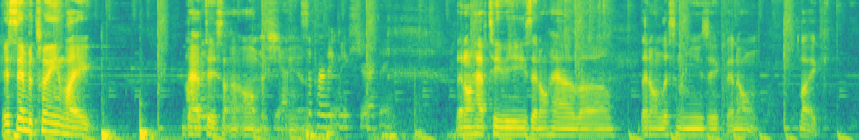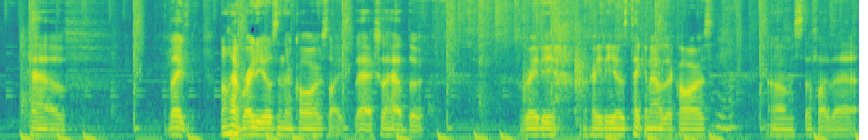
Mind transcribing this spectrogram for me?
it's in between like Baptist and Amish. yeah, know. it's a perfect mixture, I think. They don't have TVs. They don't have. Uh, they don't listen to music. They don't like have. They don't have radios in their cars. Like they actually have the radio radios taken out of their cars, Yeah. um, stuff like that.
